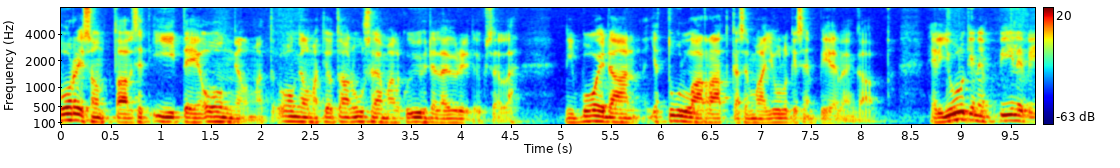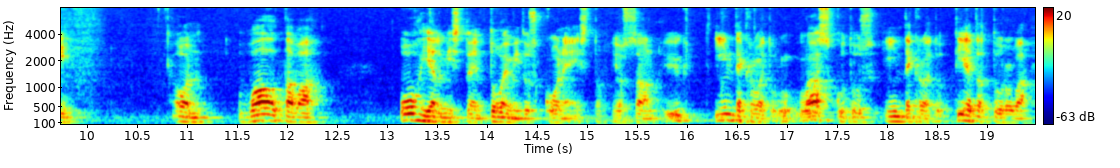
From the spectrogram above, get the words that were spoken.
horisontaaliset IT-ongelmat, ongelmat, joita on useammalla kuin yhdellä yrityksellä, niin voidaan ja tullaan ratkaisemaan julkisen pilven kautta. Eli julkinen pilvi on valtava ohjelmistojen toimituskoneisto, jossa on integroitu laskutus, integroitu tietoturva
